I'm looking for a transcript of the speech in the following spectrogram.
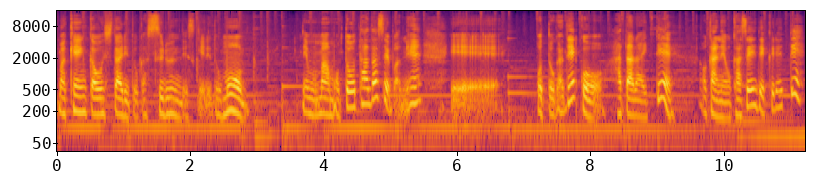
まあ喧嘩をしたりとかするんですけれどもでもまあ元を正せばね、えー、夫がねこう働いてお金を稼いでくれて、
